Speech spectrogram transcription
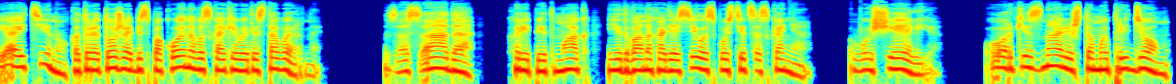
и Айтину, которая тоже обеспокоенно выскакивает из таверны. «Засада!» — хрипит маг, едва находя силы спуститься с коня. «В ущелье. Орки знали, что мы придем.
